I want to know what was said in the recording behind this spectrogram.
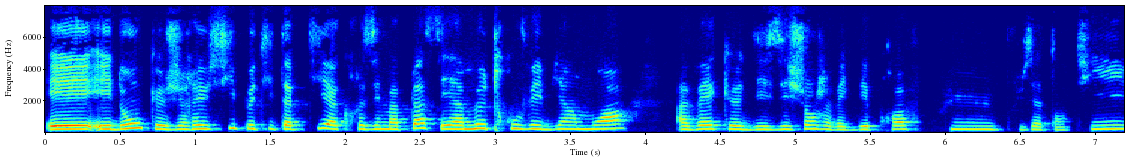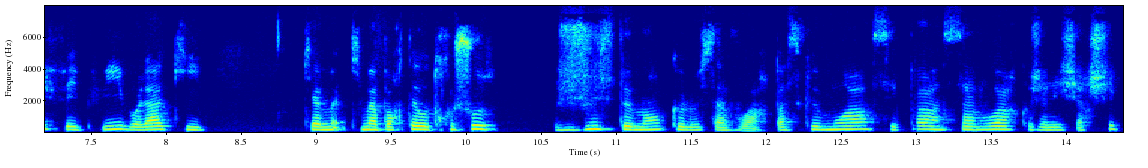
Et, et donc, j'ai réussi petit à petit à creuser ma place et à me trouver bien moi avec des échanges avec des profs plus plus attentifs et puis voilà qui qui, qui m'apportaient autre chose justement que le savoir. Parce que moi c'est pas un savoir que j'allais chercher.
